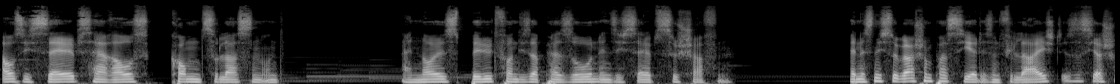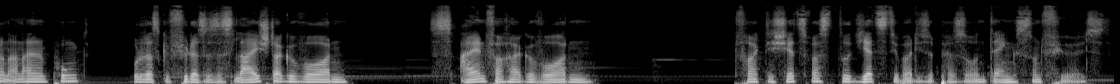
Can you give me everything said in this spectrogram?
aus sich selbst herauskommen zu lassen und ein neues Bild von dieser Person in sich selbst zu schaffen. Wenn es nicht sogar schon passiert ist und vielleicht ist es ja schon an einem Punkt, wo du das Gefühl hast, es ist leichter geworden, es ist einfacher geworden. Frag dich jetzt, was du jetzt über diese Person denkst und fühlst.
